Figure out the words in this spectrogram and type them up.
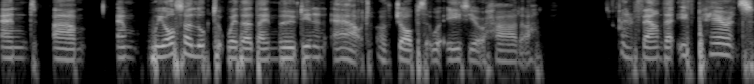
and um, and we also looked at whether they moved in and out of jobs that were easier or harder and found that if parents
